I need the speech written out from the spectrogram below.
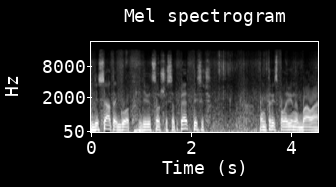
Десятый год 965 тысяч. Он 3,5 балла.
